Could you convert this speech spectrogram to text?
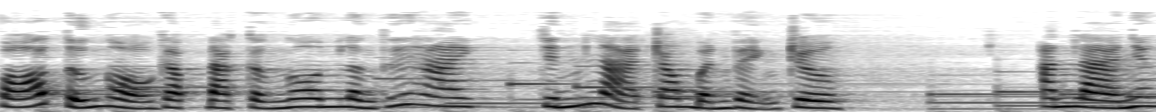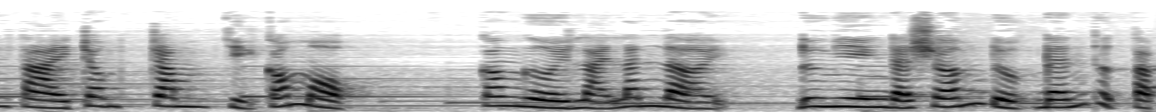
Phó tử ngộ gặp Bạc Cận Ngôn lần thứ hai chính là trong bệnh viện trường. Anh là nhân tài trong trăm chỉ có một, con người lại lanh lợi, đương nhiên đã sớm được đến thực tập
